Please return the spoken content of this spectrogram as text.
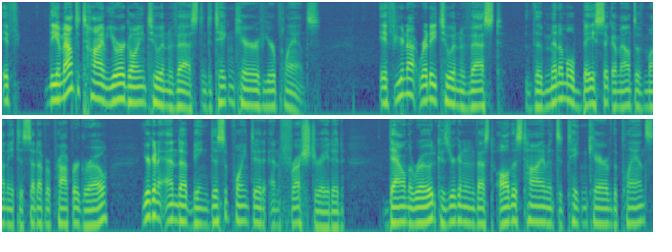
if the amount of time you are going to invest into taking care of your plants, if you're not ready to invest the minimal basic amount of money to set up a proper grow, you're going to end up being disappointed and frustrated down the road because you're going to invest all this time into taking care of the plants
